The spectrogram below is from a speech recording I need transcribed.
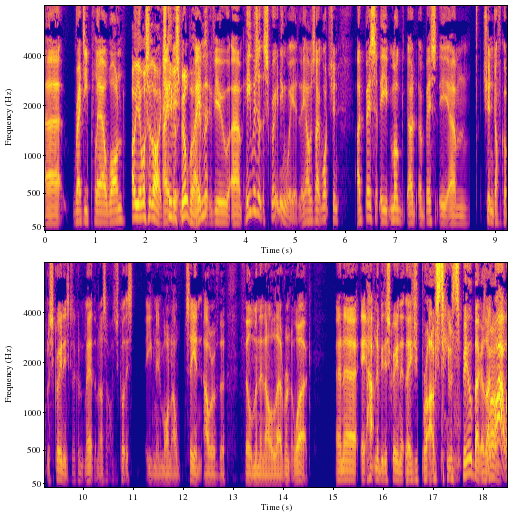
Uh, Ready Player One. Oh yeah, what's it like? I Steven Spielberg, I isn't it? interview, Um, he was at the screening. Weirdly, I was like watching. I'd basically mugged. I'd, I'd basically um, chinned off a couple of screenings because I couldn't make them. And I was like, I'll just got this evening one. I'll see an hour of the film and then I'll uh, run to work. And uh, it happened to be the screen that they just brought out Steven Spielberg. I was like, Wow. wow,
